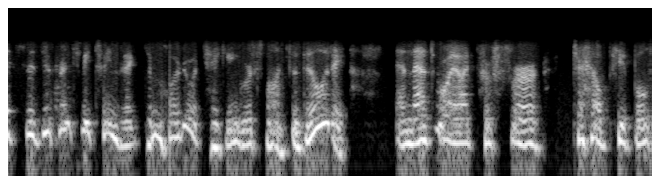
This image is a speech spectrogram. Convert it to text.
It's the difference between victimhood or taking responsibility. And that's why I prefer to help people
